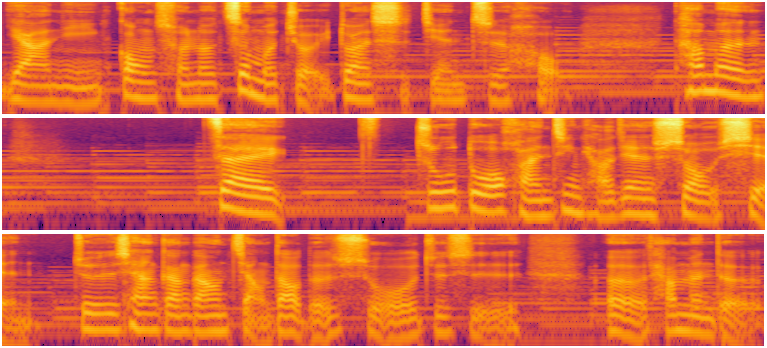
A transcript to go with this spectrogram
雅尼共存了这么久一段时间之后，他们在诸多环境条件受限，就是像刚刚讲到的说，就是呃他们的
